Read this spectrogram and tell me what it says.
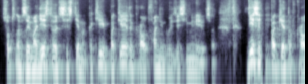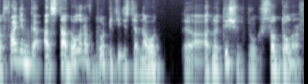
собственно, взаимодействовать с системой, какие пакеты краудфандинга здесь имеются. 10 пакетов краудфандинга от 100 долларов до 51 1200 долларов.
